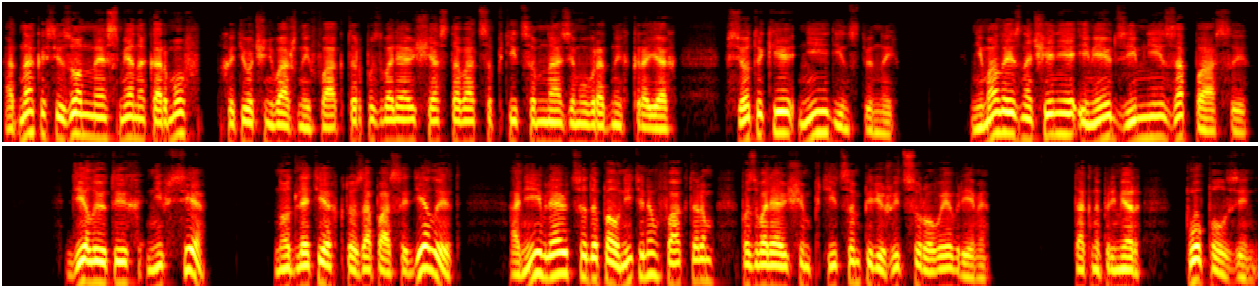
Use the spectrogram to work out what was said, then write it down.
Однако сезонная смена кормов хоть и очень важный фактор, позволяющий оставаться птицам на зиму в родных краях, все-таки не единственный. Немалое значение имеют зимние запасы. Делают их не все, но для тех, кто запасы делает, они являются дополнительным фактором, позволяющим птицам пережить суровое время. Так, например, поползень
